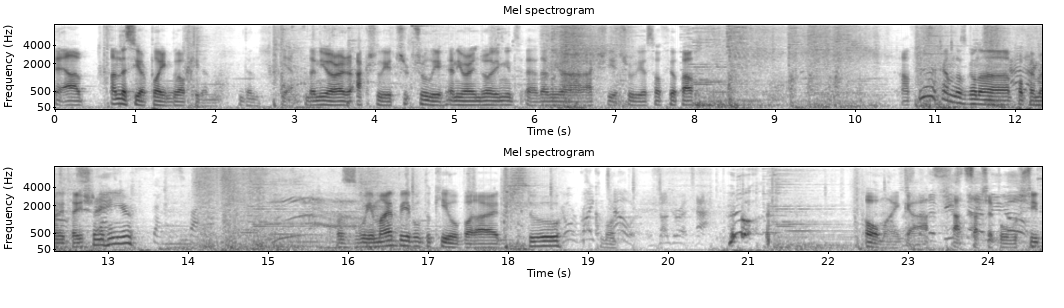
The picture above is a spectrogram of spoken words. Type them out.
Yeah, unless you are playing Loki, then, then yeah, then you are actually tr truly, and you are enjoying it, uh, then you are actually truly a sociopath. I feel like I'm just gonna pop a meditation here, because we might be able to kill, but I do... Your right Come on. tower is under attack. Oh my god, that's such a bullshit.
